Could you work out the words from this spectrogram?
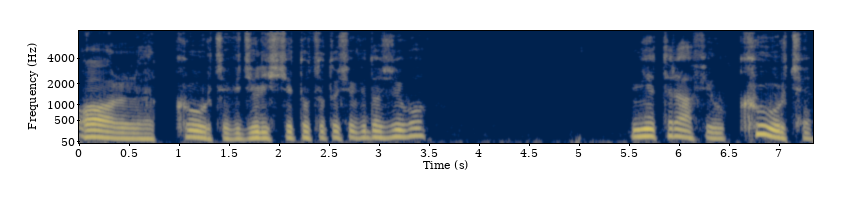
Ale kurczę, widzieliście to, co to się wydarzyło? Nie trafił, kurczę.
